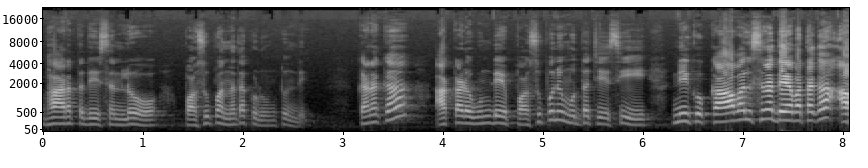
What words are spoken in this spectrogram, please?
భారతదేశంలో పసుపు అన్నది అక్కడ ఉంటుంది కనుక అక్కడ ఉండే పసుపుని ముద్ద చేసి నీకు కావలసిన దేవతగా ఆ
